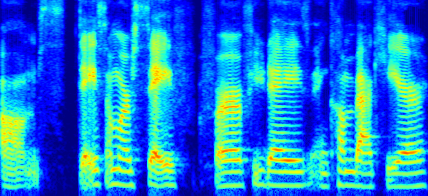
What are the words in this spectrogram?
um, stay somewhere safe for a few days and come back here.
